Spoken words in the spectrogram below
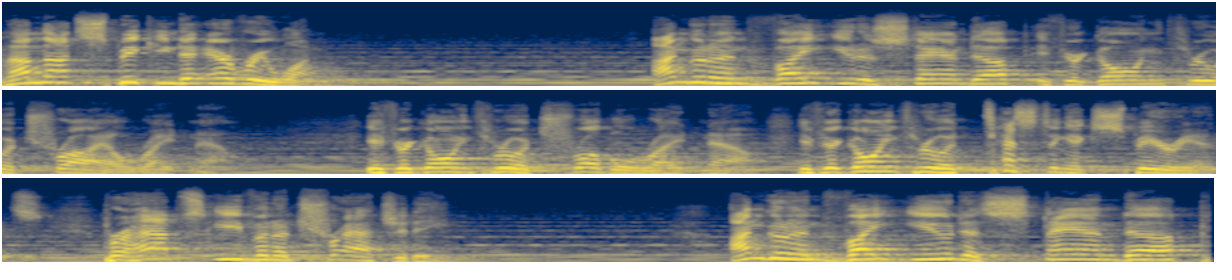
And I'm not speaking to everyone. I'm going to invite you to stand up if you're going through a trial right now, if you're going through a trouble right now, if you're going through a testing experience, perhaps even a tragedy. I'm going to invite you to stand up,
